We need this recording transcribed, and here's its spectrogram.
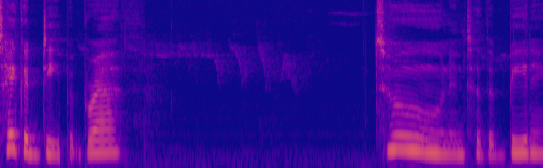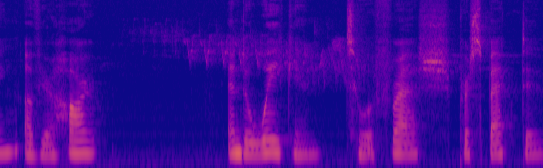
Take a deep breath. Tune into the beating of your heart and awaken to a fresh perspective.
